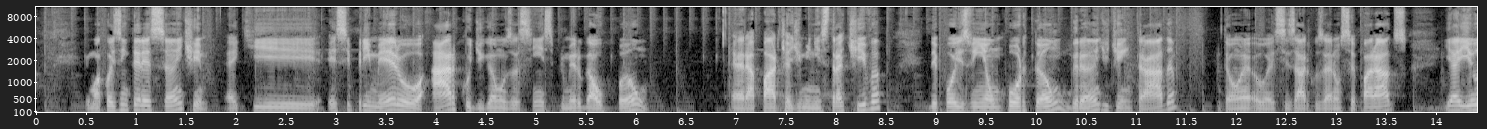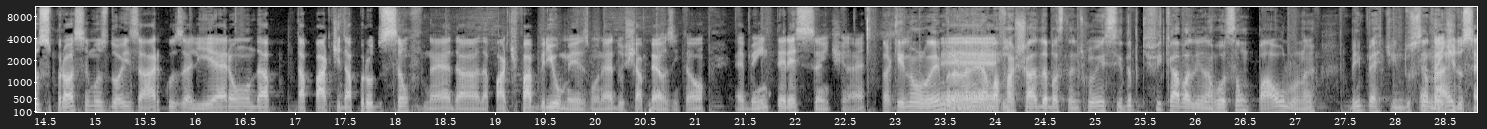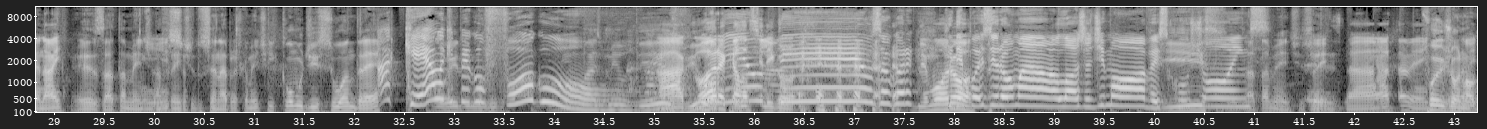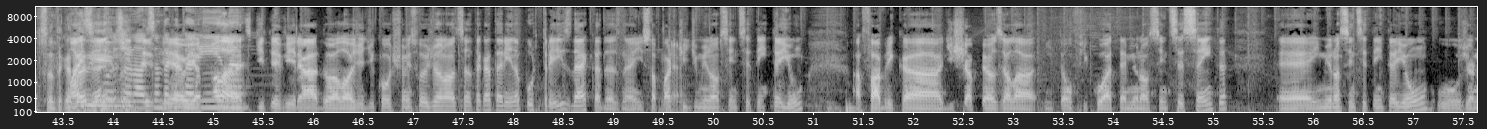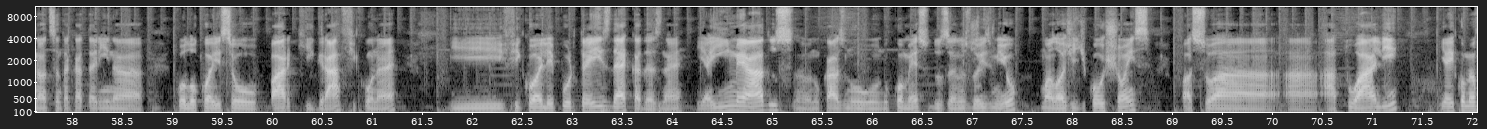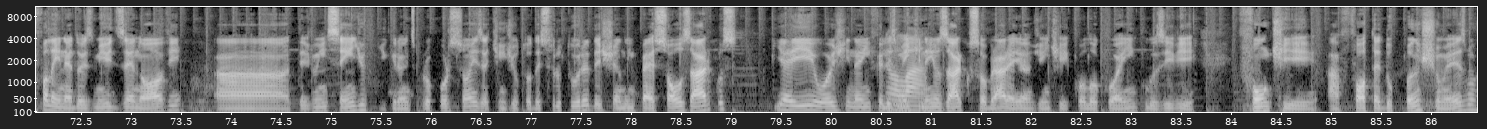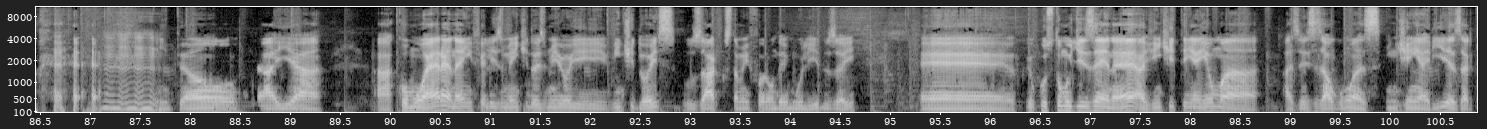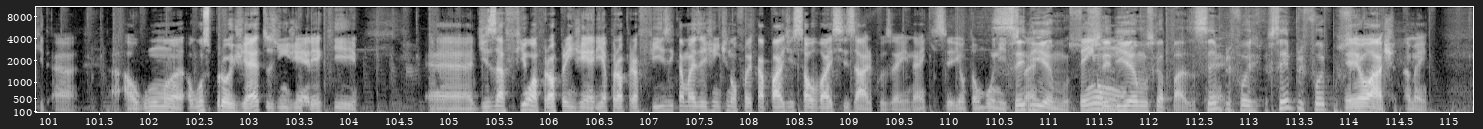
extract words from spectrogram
E uma coisa interessante é que esse primeiro arco, digamos assim, esse primeiro galpão, era a parte administrativa, depois vinha um portão grande de entrada, então é, esses arcos eram separados, e aí os próximos dois arcos ali eram da, da parte da produção, né, da, da parte fabril mesmo, né, dos chapéus, então é bem interessante, né. Pra quem não lembra, É, né? É uma e- fachada bastante conhecida porque ficava ali na rua São Paulo, né? Bem pertinho do Na Senai. frente do Senai. Exatamente, na Isso. frente do Senai, praticamente. E como disse o André. Aquela que pegou demolido. fogo! Mas, meu Deus, Agora viu? que ela se ligou. Deus, agora... Demorou. Que depois virou uma loja de imóveis, Isso, colchões. Exatamente, isso aí. Exatamente. Foi o Jornal de Santa Mas Catarina. antes Foi o Jornal de Santa eu ia Catarina. falar, antes de ter virado a loja de colchões, foi o Jornal de Santa Catarina por três décadas, né? Isso a É. partir de 1971. A fábrica de chapéus, ela então ficou até 1960. É, em 1971, o Jornal de Santa Catarina colocou aí seu parque gráfico, né? E ficou ali por três décadas, né? E aí, em meados, no caso, no, no começo dos anos 2000, uma loja de colchões passou a, a- a atuar ali. E aí, como eu falei, né, 2019 ah, teve um incêndio de grandes proporções, atingiu toda a estrutura, deixando em pé só os arcos. E aí, hoje, né, infelizmente, lá. nem os arcos sobraram. Aí a gente colocou aí, inclusive, fonte, a foto é do Pancho mesmo. então, tá aí a, a como era, né? Infelizmente, em 2022, os arcos também foram demolidos aí. É, eu costumo dizer, né? A gente tem aí uma, às vezes algumas engenharias, arqui... alguma, alguns projetos de engenharia que é, desafiam a própria engenharia, a própria física, mas a gente não foi capaz de salvar esses arcos aí, né? Que seriam tão bonitos. Né? Seríamos, né? um... seríamos capazes. Sempre, é. foi, sempre foi possível. Eu acho também.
